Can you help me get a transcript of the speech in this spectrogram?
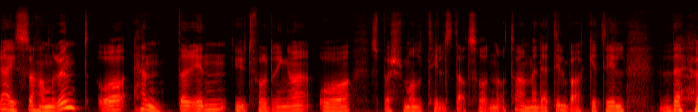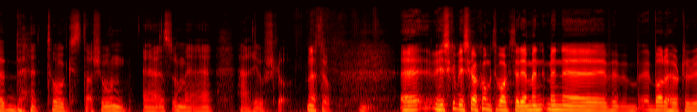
reiser han rundt og henter inn utfordringer og spørsmål til statsrådene, og tar med det tilbake til The Hub togstasjon, eh, som er her i Oslo. Nettopp. Eh, vi, skal, vi, skal, komme tilbake til det, men, men uh, bare hørte du,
